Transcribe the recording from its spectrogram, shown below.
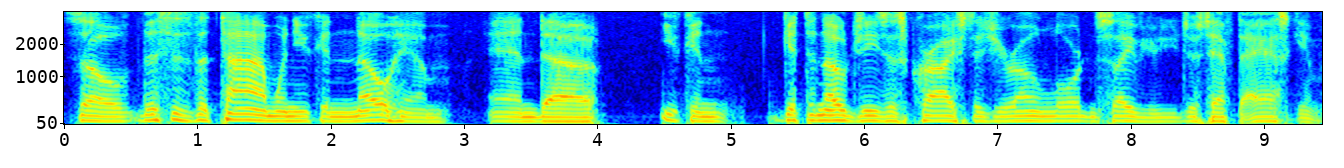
So this is the time when you can know him and uh, you can get to know Jesus Christ as your own Lord and Savior. You just have to ask him.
